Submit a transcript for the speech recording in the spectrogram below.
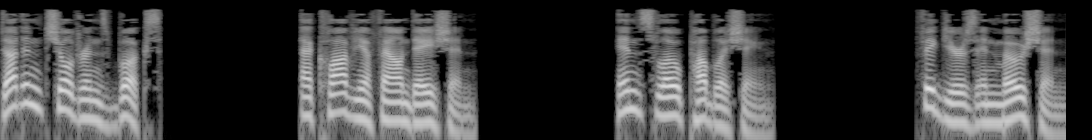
Dutton Children's Books Eklavya Foundation Enslow Publishing Figures in Motion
